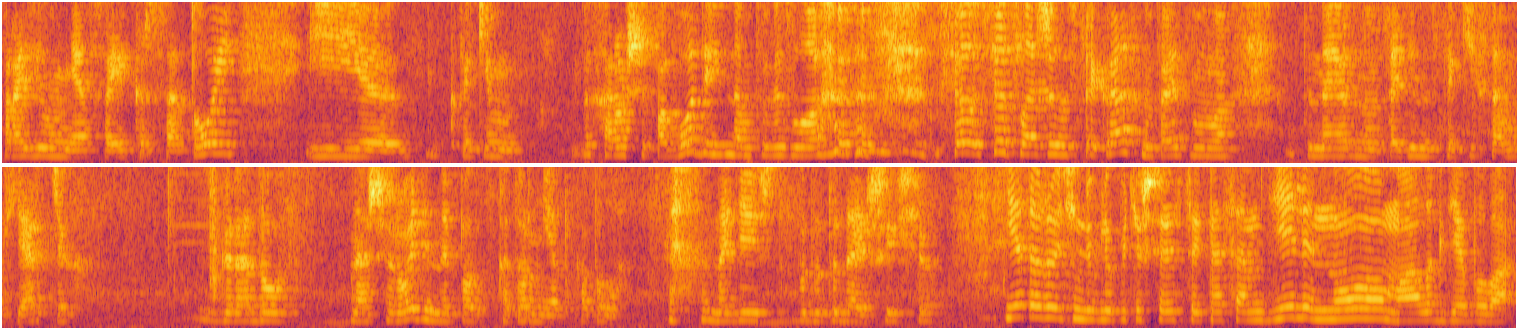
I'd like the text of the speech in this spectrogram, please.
поразил меня своей красотой и э, к таким хорошей погодой нам повезло. все, все сложилось прекрасно, поэтому это, наверное, вот один из таких самых ярких городов нашей Родины, в котором я пока была. Надеюсь, что будут и дальше еще. Я тоже очень люблю путешествовать на самом деле, но мало где была.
